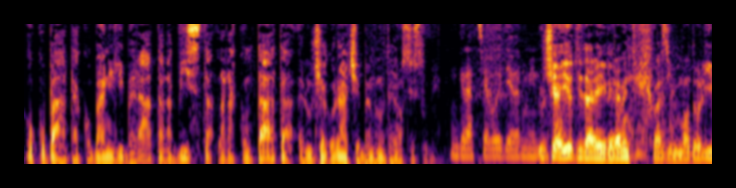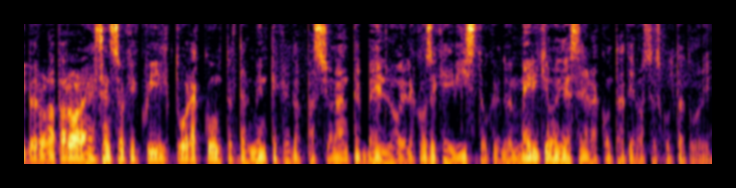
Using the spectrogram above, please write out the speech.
occupata, Kobani liberata, l'ha vista, l'ha raccontata. Lucia Goracci, benvenuta ai nostri studi. Grazie a voi di avermi invitato. Lucia, io ti darei veramente quasi in modo libero la parola, nel senso che qui il tuo racconto è talmente, credo, appassionante e bello e le cose che hai visto, credo, meritino di essere raccontate ai nostri ascoltatori.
